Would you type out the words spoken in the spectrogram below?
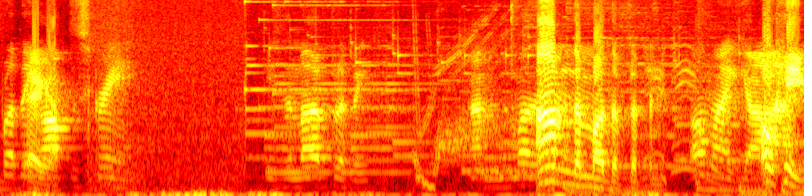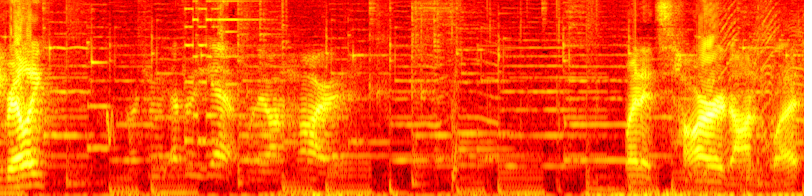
Flipping off the screen. He's the mud flipping. I'm the mud. I'm the mother flipping. Oh my god. Okay, really? That's what, that's what you get when they're on hard. When it's hard on what?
